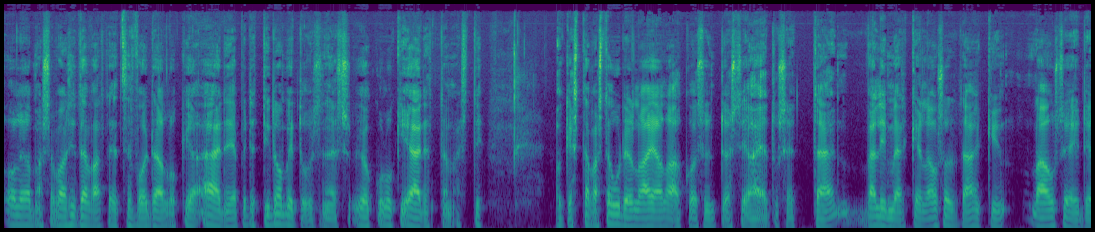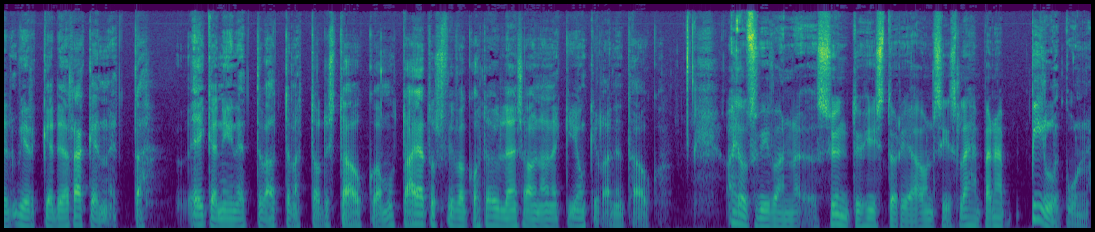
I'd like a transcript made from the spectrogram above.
olemassa vain sitä varten, että se voidaan lukea ääneen ja pidettiin omituisena, jos joku luki äänettömästi oikeastaan vasta uudella ajalla alkoi syntyä se ajatus, että välimerkeillä osoitetaankin lauseiden, virkkeiden rakennetta, eikä niin, että välttämättä olisi taukoa, mutta ajatusviivan kohta yleensä on ainakin jonkinlainen tauko. Ajatusviivan syntyhistoria on siis lähempänä pilkun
